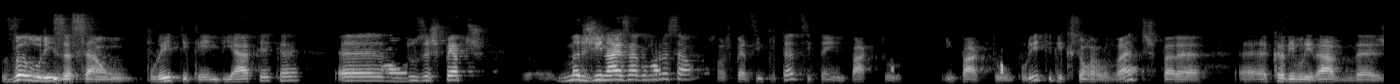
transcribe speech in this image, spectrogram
valorização política e mediática uh, dos aspectos marginais à governação. São aspectos importantes e que têm impacto, impacto político e que são relevantes para a credibilidade das,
